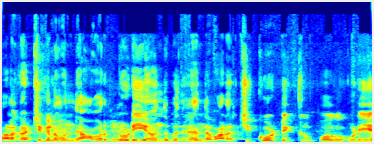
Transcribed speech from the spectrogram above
பல கட்சிகளும் வந்து அவர்களுடைய வந்து பார்த்திங்கன்னா இந்த வளர்ச்சி கோட்டைக்கு போகக்கூடிய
